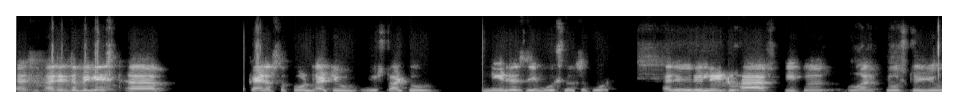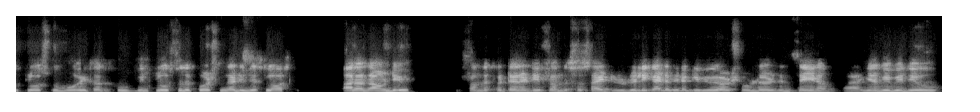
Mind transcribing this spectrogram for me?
I think the biggest uh, kind of support that you, you start to need is the emotional support. I think you really need to have people who are close to you, close to Mohit, or who've been close to the person that you just lost are around you from the fraternity, from the society to really kind of you know give you your shoulders and say you know uh, you know be with you.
